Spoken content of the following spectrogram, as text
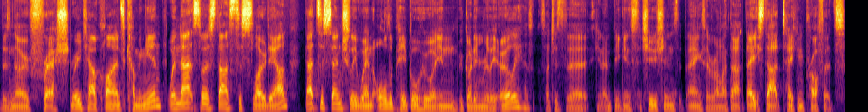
There's no fresh retail clients coming in. When that sort of starts to slow down, that's essentially when all the people who are in who got in really early, such as the you know big institutions, the banks, everyone like that, they start taking profits.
